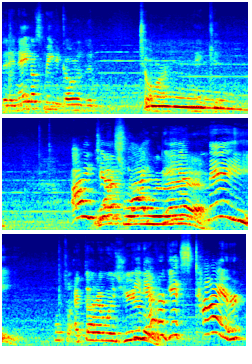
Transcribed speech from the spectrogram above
that enables me to go to the tour naked. Hmm. I just What's wrong like with being that? me. What's, I thought it was you. He never gets tired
